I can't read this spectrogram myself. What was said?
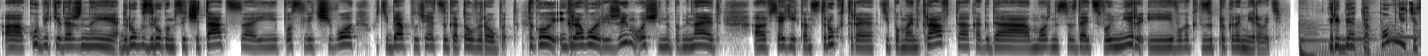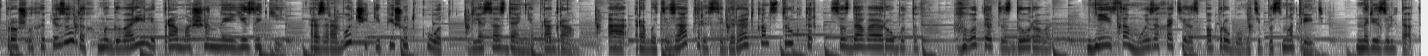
а, кубики должны друг с другом сочетаться, и после чего у тебя получается готовый робот. Такой игровой режим очень напоминает а, всякие конструкторы типа Майнкрафта, когда можно создать свой мир и его как-то запрограммировать. Ребята, помните, в прошлых эпизодах мы говорили про машинные языки? Разработчики пишут код для создания программ, а роботизаторы собирают конструктор, создавая роботов. Вот это здорово! Мне и самой захотелось попробовать и посмотреть на результат.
